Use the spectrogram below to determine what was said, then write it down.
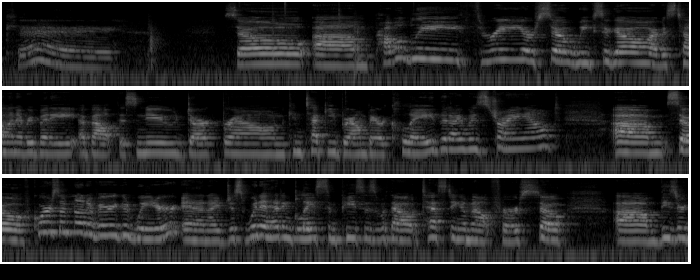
Okay. So, um, probably three or so weeks ago, I was telling everybody about this new dark brown Kentucky brown bear clay that I was trying out. Um, so, of course, I'm not a very good waiter, and I just went ahead and glazed some pieces without testing them out first. So, um, these are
